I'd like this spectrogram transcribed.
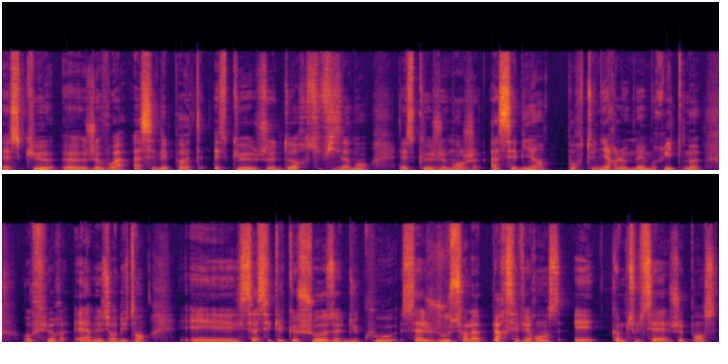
Est-ce que euh, je vois assez mes potes? Est-ce que je dors suffisamment? Est-ce que je mange assez bien? Pour tenir le même rythme au fur et à mesure du temps. Et ça, c'est quelque chose, du coup, ça joue sur la persévérance. Et comme tu le sais, je pense,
